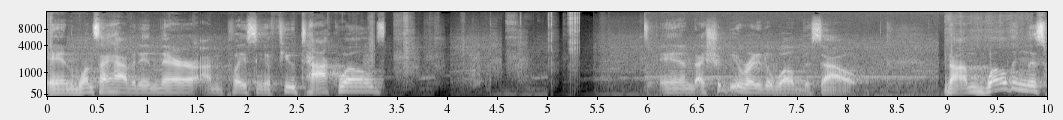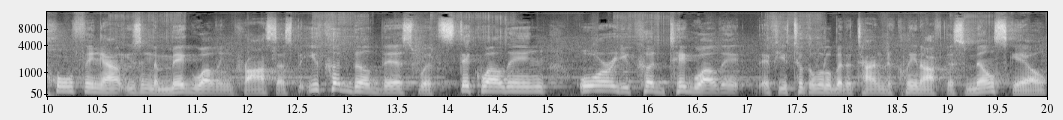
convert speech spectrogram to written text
And once I have it in there, I'm placing a few tack welds and I should be ready to weld this out. Now I'm welding this whole thing out using the MIG welding process, but you could build this with stick welding or you could TIG weld it if you took a little bit of time to clean off this mill scale.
